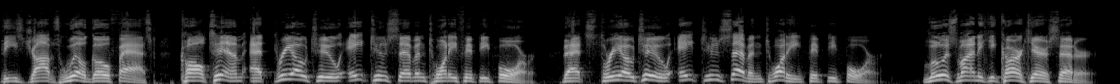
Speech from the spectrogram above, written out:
These jobs will go fast. Call Tim at 302 827 2054. That's 302 827 2054. Lewes Meineke Car Care Center.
